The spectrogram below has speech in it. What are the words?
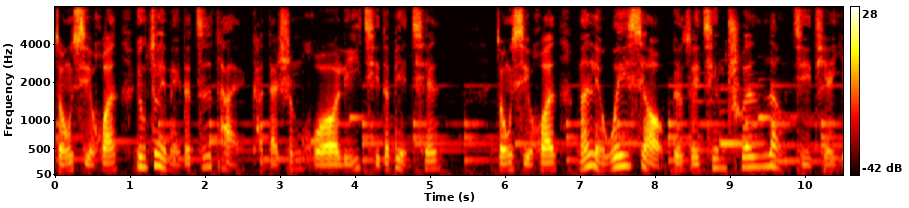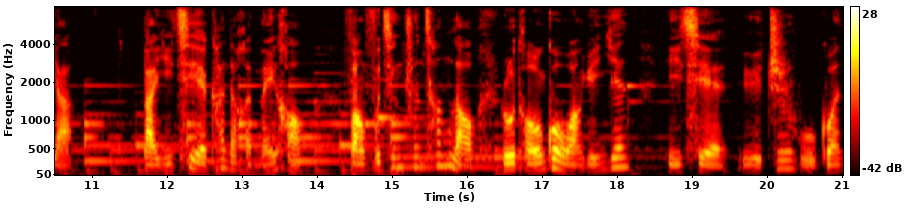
总喜欢用最美的姿态看待生活离奇的变迁，总喜欢满脸微笑跟随青春浪迹天涯，把一切看得很美好。仿佛青春苍老，如同过往云烟，一切与之无关。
